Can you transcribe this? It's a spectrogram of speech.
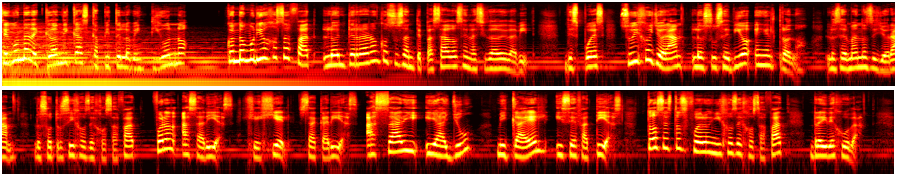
Segunda de Crónicas, capítulo 21. Cuando murió Josafat, lo enterraron con sus antepasados en la ciudad de David. Después, su hijo Joram lo sucedió en el trono. Los hermanos de Joram, los otros hijos de Josafat, fueron Azarías, Jehiel, Zacarías, Azari y Ayú, Micael y Cefatías. Todos estos fueron hijos de Josafat, rey de Judá.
